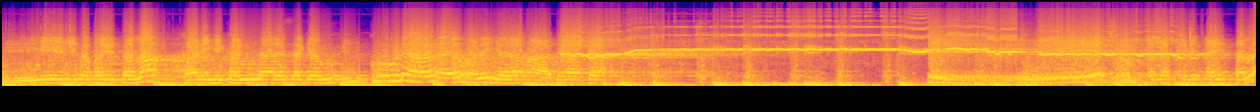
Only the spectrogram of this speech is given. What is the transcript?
ತೀರಿದ ಬೈತಲ ಕಡಿಗೆ ಕಂಡರ ಸಗೆಂಪಿ ಕೂಡ ಬಳಿಯ ಹಾದ್ಯಾಗ ಕಡಿ ಐತಲ್ಲ?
